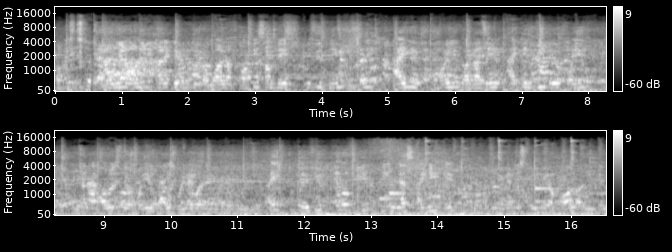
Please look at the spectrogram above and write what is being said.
तपाईँले यस्तो we are already connected to the world of coffee some day if you think हुन्छ नि आई मैले गर्दा चाहिँ I can be there for you हुन्छ नि I'm always there for you guys whenever and whenever है so if you ever feel think yes I need help me a call or you can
